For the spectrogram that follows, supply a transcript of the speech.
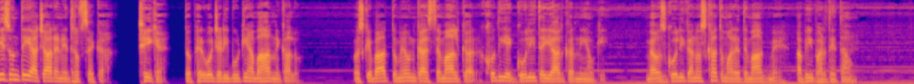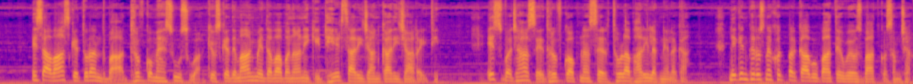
ये सुनते ही आचार्य ने ध्रुव से कहा, ठीक है तो फिर वो जड़ी बूटियाँ बाहर निकालो। उसके बाद तुम्हें उनका इस्तेमाल कर खुद ही एक गोली तैयार करनी होगी। मैं उस गोली का नुस्खा तुम्हारे दिमाग में अभी भर देता हूँ। इस आवाज़ के तुरंत बाद ध्रुव को महसूस हुआ कि उसके दिमाग में दवा बनाने की ढेर सारी जानकारी जा रही थी। इस वजह से ध्रुव को अपना सिर थोड़ा भारी लगने लगा। लेकिन फिर उसने खुद पर काबू पाते हुए उस बात को समझा।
